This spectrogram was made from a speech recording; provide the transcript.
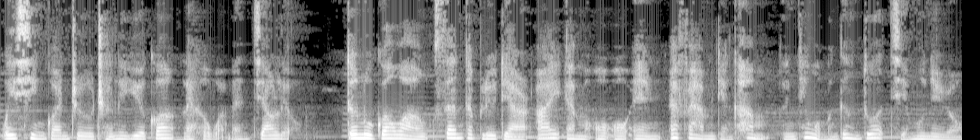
微信关注“城里月光”来和我们交流。登录官网三 w 点 i m o o n f m 点 com，聆听我们更多节目内容。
